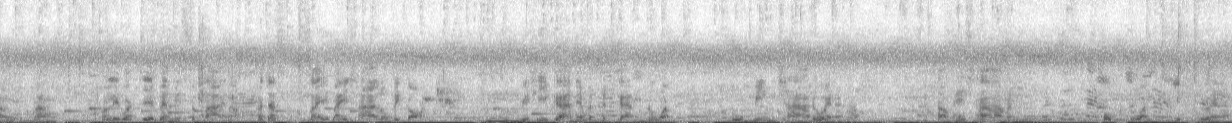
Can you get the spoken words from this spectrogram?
างบางเขาเรียกว่าเจแปนิสสไตล์เนาะเขาจะใส่ใบชาลงไปก่อน อืมวิธีการเนี้ยมันเป็นการนวดบูมมิ่งชาด้วยนะครับทำให้ชามันอบอวนกลิ่นด้วยนะ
